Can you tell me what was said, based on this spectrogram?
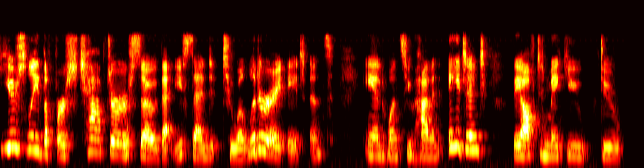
usually the first chapter or so that you send to a literary agent. And once you have an agent, they often make you do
